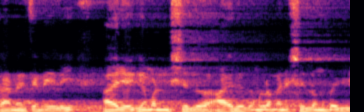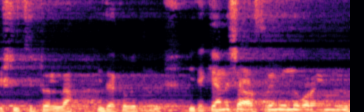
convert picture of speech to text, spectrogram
കാരണം വെച്ചിട്ടുണ്ടെങ്കിൽ ആരോഗ്യ മനുഷ്യരിൽ ആരോഗ്യമുള്ള മനുഷ്യരിലൊന്നും പരീക്ഷിച്ചിട്ടല്ല ഇതൊക്കെ വരുന്നത്. ഇതൊക്കെയാണ് ശാസ്ത്രം എന്ന് പറയുന്നത്.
